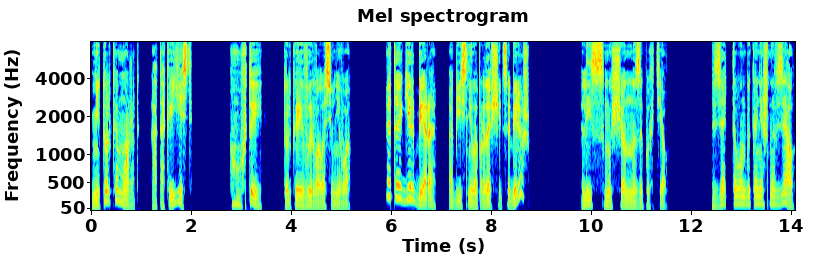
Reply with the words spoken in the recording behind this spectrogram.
не только может, а так и есть. «Ух ты!» — только и вырвалось у него. «Это Гербера», — объяснила продавщица. «Берешь?» Лис смущенно запыхтел. Взять-то он бы, конечно, взял,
